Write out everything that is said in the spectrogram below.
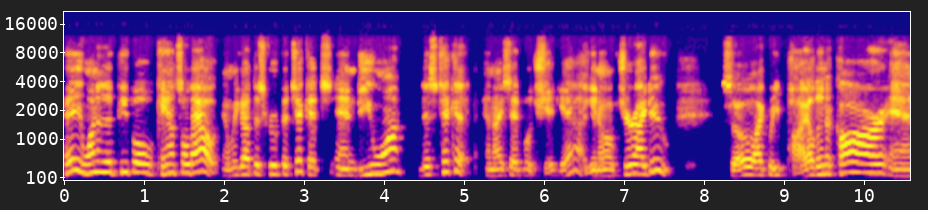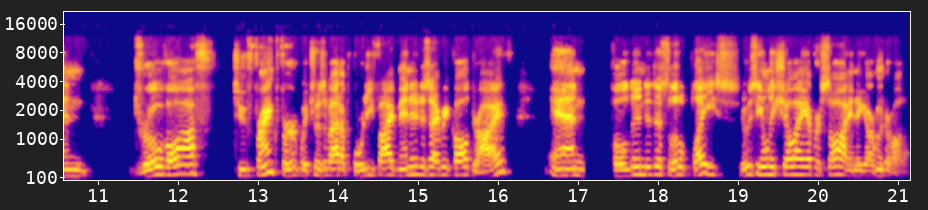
"Hey, one of the people canceled out, and we got this group of tickets. And do you want this ticket?" And I said, "Well, shit, yeah, you know, sure I do." So like we piled in a car and drove off to Frankfurt, which was about a 45 minute, as I recall, drive, and pulled into this little place. It was the only show I ever saw in a Jahrhunderthalle.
